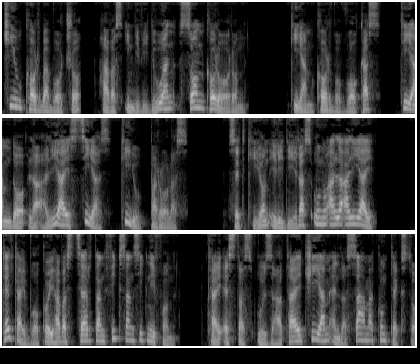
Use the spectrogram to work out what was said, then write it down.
ciu corva vocio havas individuan son coloron. Ciam corvo vocas, tiam do la alia estias, ciu parolas. Sed cion ili diras unu alla aliai? Quelcae vocoi havas certan fixan signifon, cae estas usatae ciam en la sama contexto.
